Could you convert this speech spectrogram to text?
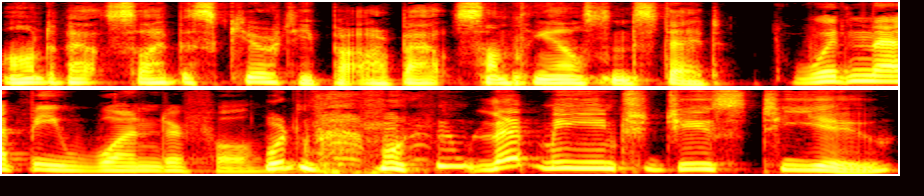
aren't about cybersecurity, but are about something else instead? Wouldn't that be wonderful? Wouldn't, wouldn't let me introduce to you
